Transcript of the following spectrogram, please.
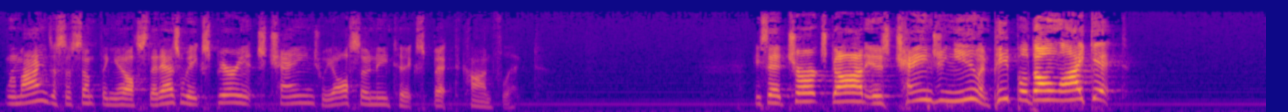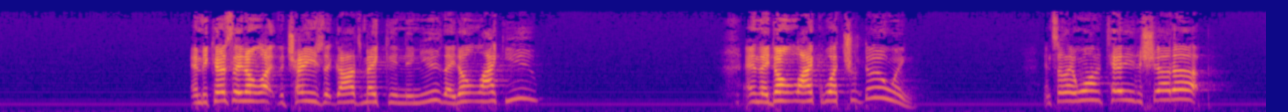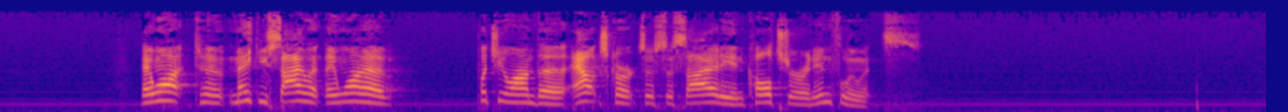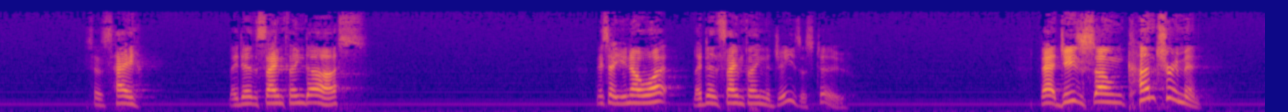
reminds us of something else that as we experience change, we also need to expect conflict. He said, Church, God is changing you, and people don't like it. And because they don't like the change that God's making in you, they don't like you and they don't like what you're doing. And so they want to tell you to shut up. They want to make you silent. They want to put you on the outskirts of society and culture and influence. He says, hey, they did the same thing to us. They say, you know what? They did the same thing to Jesus, too that Jesus' own countrymen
